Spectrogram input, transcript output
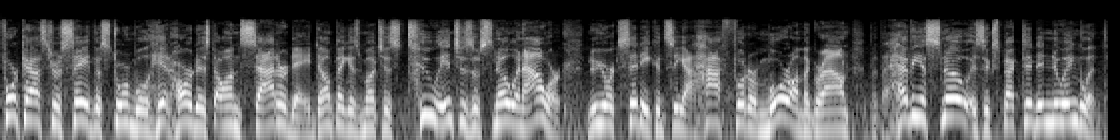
Forecasters say the storm will hit hardest on Saturday, dumping as much as two inches of snow an hour. New York City could see a half foot or more on the ground, but the heaviest snow is expected in New England.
